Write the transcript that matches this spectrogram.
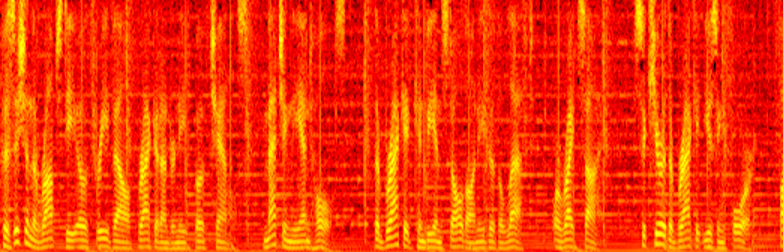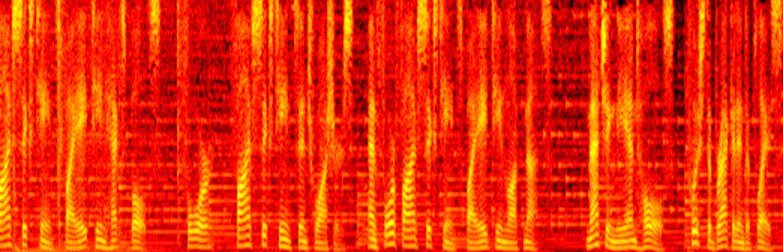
position the ROPS DO3 valve bracket underneath both channels, matching the end holes. The bracket can be installed on either the left or right side. Secure the bracket using 4, 5 16 by 18 hex bolts, 4, 5 16 inch washers, and 4 5 16 by 18 lock nuts. Matching the end holes, push the bracket into place,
